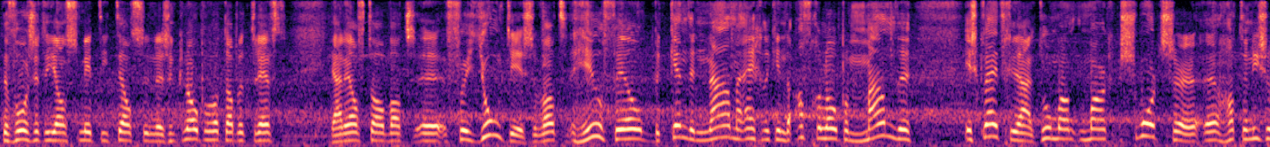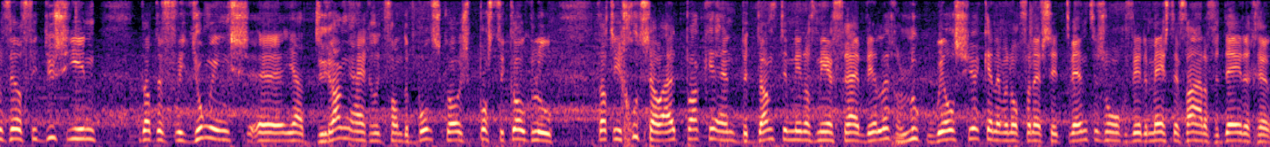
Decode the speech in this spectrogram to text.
de voorzitter Jan Smit die telt zijn, knopen wat dat betreft. Ja, een elftal wat verjongd is. Wat heel veel bekende namen eigenlijk in de afgelopen maanden is kwijtgeraakt. Doelman Mark Schwarzer uh, had er niet zoveel fiducie in dat de verjongingsdrang ja, eigenlijk van de bondscoach Postecoglou dat hij goed zou uitpakken. En bedankte min of meer vrijwillig. Luke Wilshire kennen we nog van FC Twente. Zo ongeveer de meest ervaren verdediger.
